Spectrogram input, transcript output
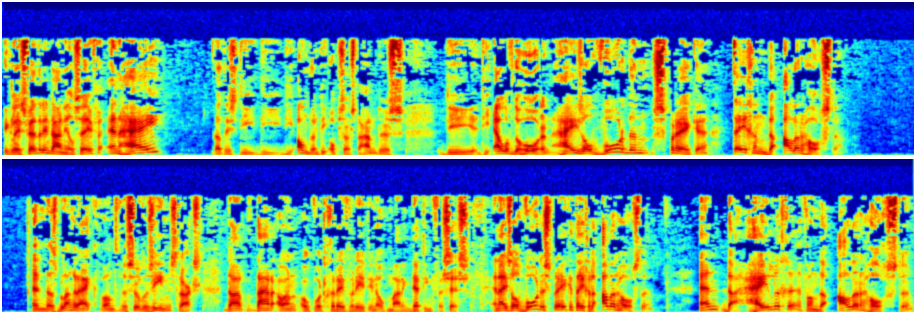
Ik lees verder in Daniel 7. En hij, dat is die, die, die ander die op zou staan, dus die, die elfde horen, hij zal woorden spreken tegen de Allerhoogste. En dat is belangrijk, want we zullen zien straks dat daaraan ook wordt gerefereerd in openbaring 13 vers 6. En hij zal woorden spreken tegen de Allerhoogste en de heilige van de Allerhoogste.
